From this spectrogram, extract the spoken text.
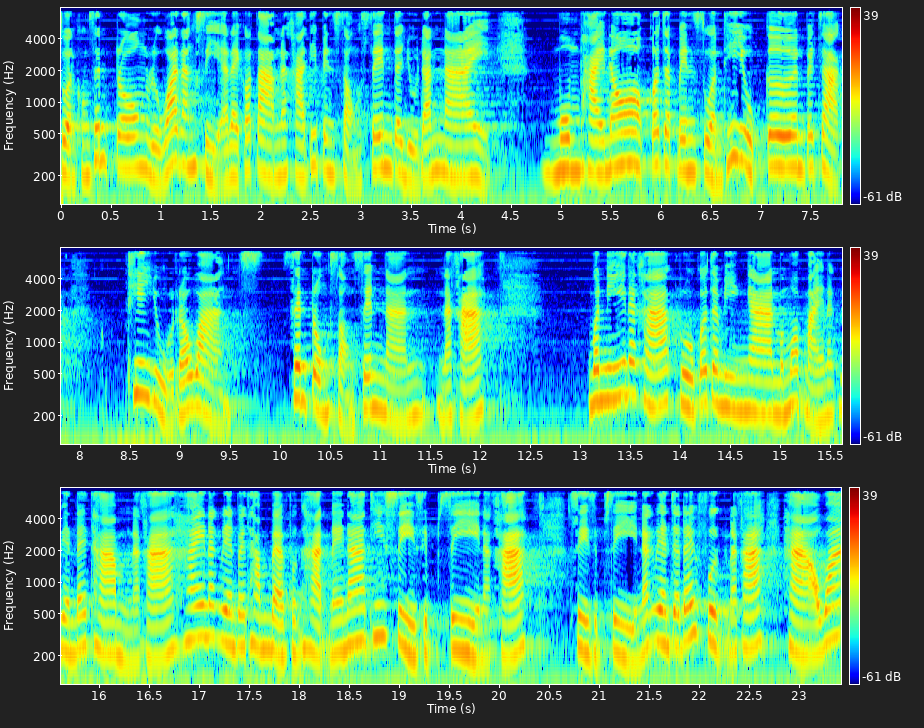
ส่วนของเส้นตรง หรือว่ารังสีอะไรก็ตามนะคะ ที่เป็นสองเส้นจะอยู่ด้านใน มุมภายนอกก็จะเป็นส่วนที่อยู่เกินไปจากที่อยู่ระหว่าง เส้นตรงสองเส้นนั้นนะคะ วันนี้นะคะครูก็จะมีงานมามอบหมายนักเรียนได้ทำนะคะ ให้นักเรียนไปทำแบบฝึกหัดในหน้าที่ 44 นะคะ 44 นักเรียนจะได้ฝึกนะคะ หาว่า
